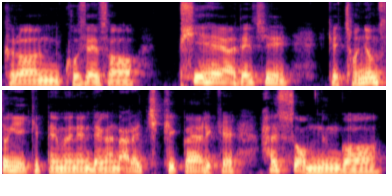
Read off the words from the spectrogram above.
그런 곳에서 피해야 되지 이렇게 전염성이 있기 때문에 내가 나를 지킬 거야 이렇게 할 수 없는 것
